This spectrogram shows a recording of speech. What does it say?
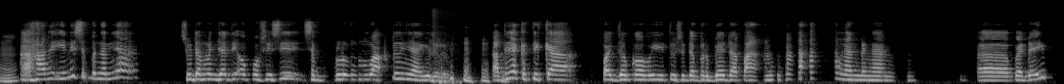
hmm. uh, hari ini sebenarnya sudah menjadi oposisi sebelum waktunya gitu Artinya ketika Pak Jokowi itu sudah berbeda pandangan dengan uh, PDIP,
